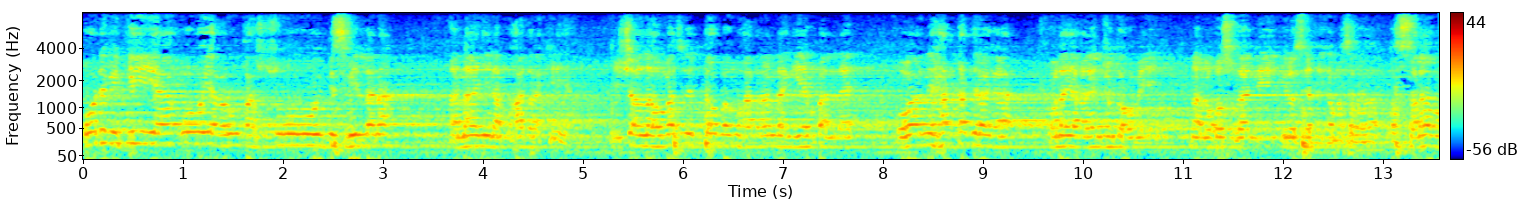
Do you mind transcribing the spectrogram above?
o de be keya o yagaru ka susu bisimillana a naa ñina ko hadara kiniya inchallahu masjid tawba mu hadaran langiyen palle o warni hakkadiraga wona yagaren cuka home na nogo sugandi ilo sekikama sabara wassalamu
